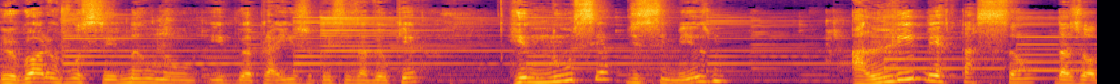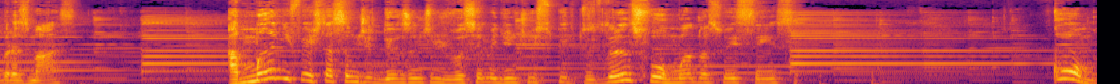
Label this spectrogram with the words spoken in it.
Agora ser. Não, não. E para isso precisa haver o quê? Renúncia de si mesmo, a libertação das obras más, a manifestação de Deus dentro de você mediante o Espírito, transformando a sua essência. Como?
